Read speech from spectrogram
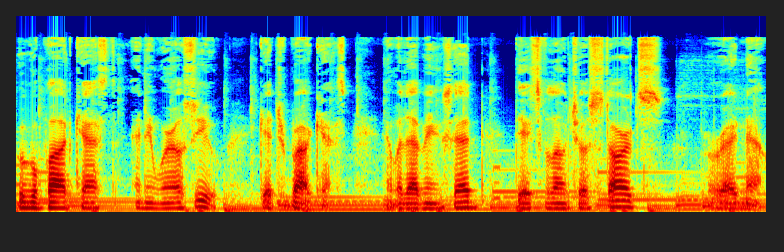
Google Podcast, anywhere else you get your podcast. And with that being said, Ace of show starts right now.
